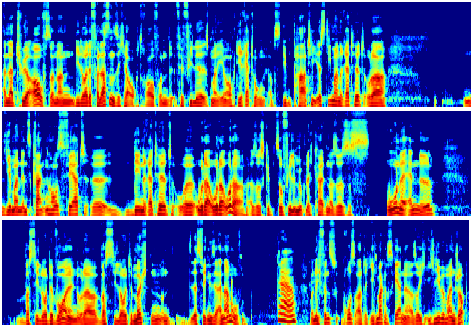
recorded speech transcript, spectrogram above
an der Tür auf, sondern die Leute verlassen sich ja auch drauf. Und für viele ist man eben auch die Rettung. Ob es die Party ist, die man rettet oder jemand ins Krankenhaus fährt, äh, den rettet oder, oder, oder. Also es gibt so viele Möglichkeiten. Also es ist ohne Ende, was die Leute wollen oder was die Leute möchten und deswegen sie einen anrufen. Ja. Und ich finde es großartig. Ich mag das gerne. Also ich, ich liebe meinen Job.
